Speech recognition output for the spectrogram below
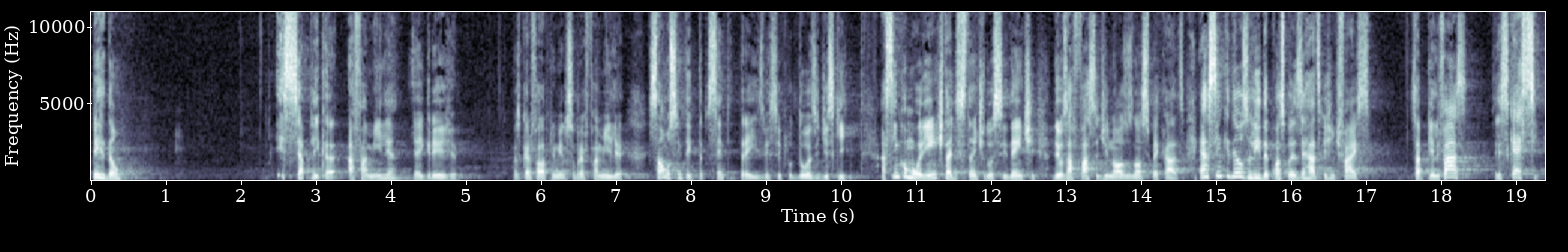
Perdão. Esse se aplica à família e à igreja. Mas eu quero falar primeiro sobre a família. Salmo 103, versículo 12, diz que, assim como o Oriente está distante do Ocidente, Deus afasta de nós os nossos pecados. É assim que Deus lida com as coisas erradas que a gente faz. Sabe o que ele faz? Ele esquece.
